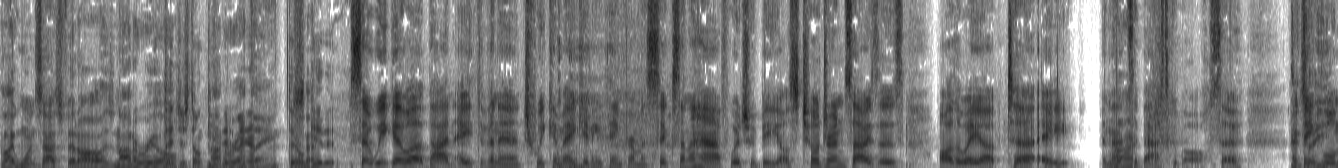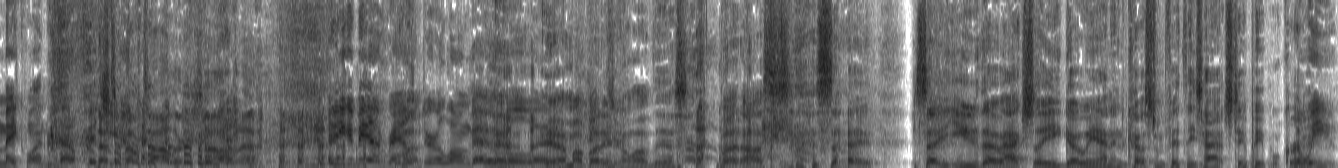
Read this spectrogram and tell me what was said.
like one size fit all is not a real. They just don't not get a it, real man. thing. They don't So- get it. So we go up by an eighth of an inch. We can make anything from a six and a half, which would be y'all's children sizes, all the way up to eight. And that's Right. a basketball. So I And so think you- we'll make one that'll fit That's you. That's about Tyler. So I don't know. and you can be a round or a long oval. and Yeah, my buddies are gonna love this. But uh, so so you though actually go in and custom fit these hats to people, correct? We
